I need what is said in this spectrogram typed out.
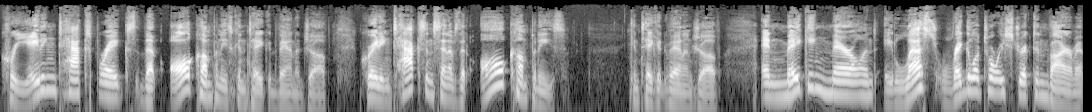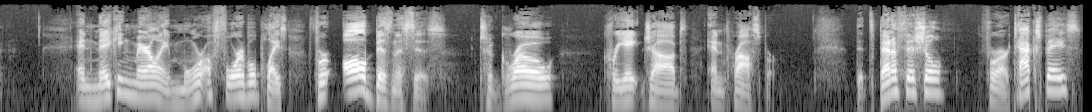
creating tax breaks that all companies can take advantage of, creating tax incentives that all companies can take advantage of, and making Maryland a less regulatory strict environment and making Maryland a more affordable place for all businesses to grow, create jobs, and prosper. It's beneficial for our tax base,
